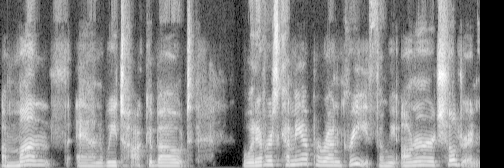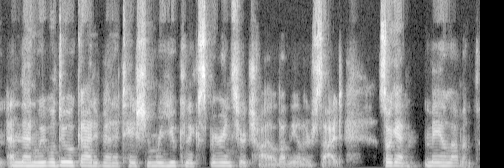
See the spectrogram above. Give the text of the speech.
a month and we talk about whatever's coming up around grief and we honor our children. And then we will do a guided meditation where you can experience your child on the other side. So again, May 11th.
